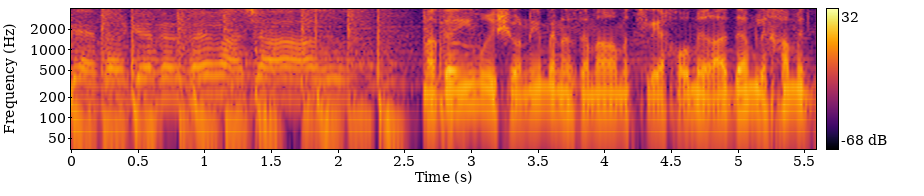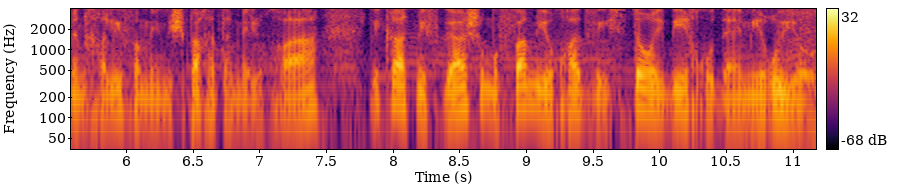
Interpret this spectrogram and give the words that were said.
גבר גבר ורז'ל. מגעים ראשונים בין הזמר המצליח עומר אדם לחמד בן חליפה ממשפחת המלוכה, לקראת מפגש ומופע מיוחד והיסטורי באיחוד האמירויות.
